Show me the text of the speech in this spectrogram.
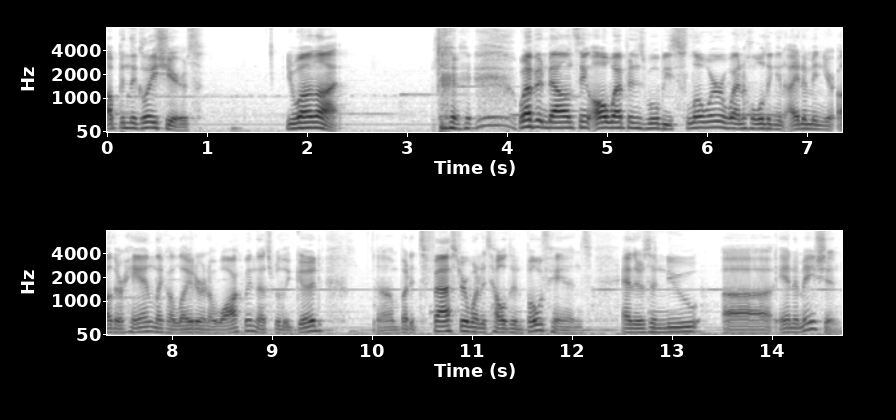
up in the glaciers. You will not. Weapon balancing. All weapons will be slower when holding an item in your other hand, like a lighter and a Walkman. That's really good. Um, but it's faster when it's held in both hands. And there's a new uh, animation.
